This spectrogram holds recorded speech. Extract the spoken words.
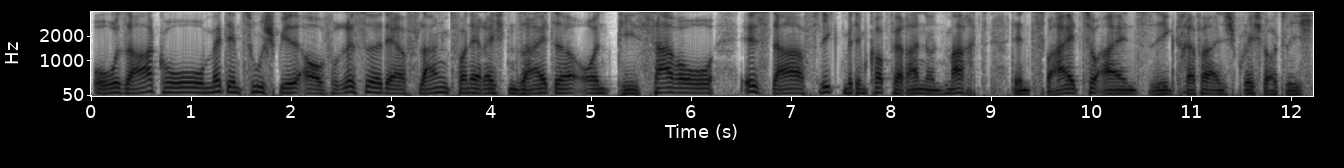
Osako mit dem Zuspiel auf Risse, der flankt von der rechten Seite und Pizarro ist da, fliegt mit dem Kopf heran und macht den 2 zu 1 Siegtreffer in sprichwörtlich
